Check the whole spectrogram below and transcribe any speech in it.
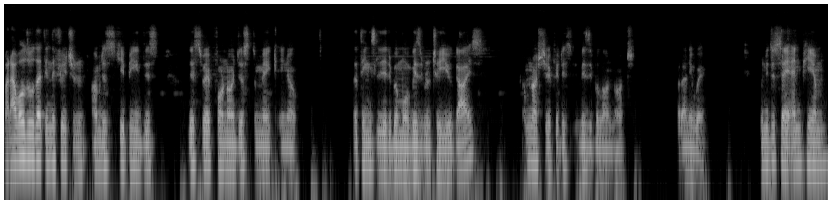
But I will do that in the future. I'm just keeping this this way for now just to make you know the things a little bit more visible to you guys. I'm not sure if it is visible or not but anyway. We need to say npm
